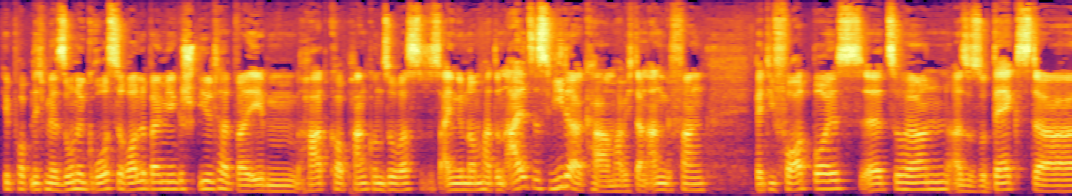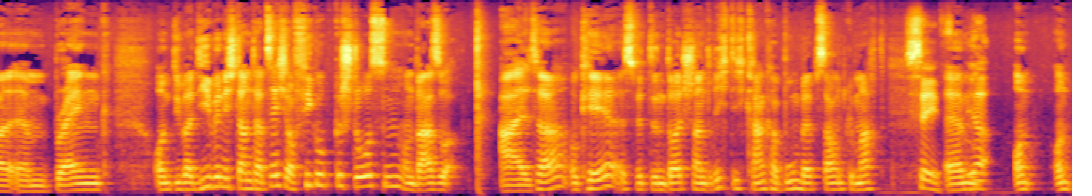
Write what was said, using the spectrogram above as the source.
Hip-Hop nicht mehr so eine große Rolle bei mir gespielt hat, weil eben Hardcore, Punk und sowas das eingenommen hat. Und als es wieder kam, habe ich dann angefangen, Betty Ford Boys äh, zu hören, also so Dexter, ähm, Brank. Und über die bin ich dann tatsächlich auf Figup gestoßen und war so, Alter, okay, es wird in Deutschland richtig kranker Boom-Bap-Sound gemacht. Safe, Ähm, ja. Und,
